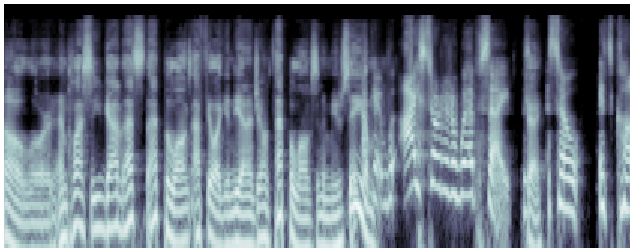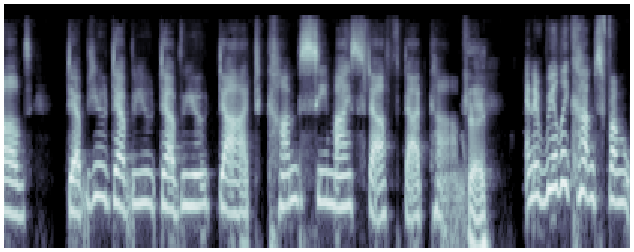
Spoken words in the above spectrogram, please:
Oh Lord! And plus, you got that's that belongs. I feel like Indiana Jones. That belongs in a museum. Okay, well, I started a website. Okay. So it's called www.comeseemystuff.com. Okay. And it really comes from,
